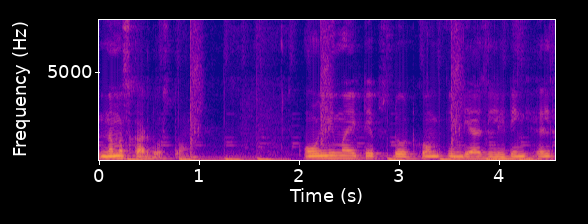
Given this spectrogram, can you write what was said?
नमस्कार दोस्तों। Only my tips dot com India's leading health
